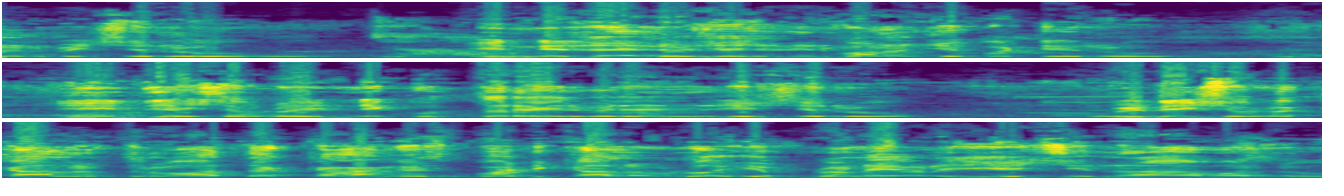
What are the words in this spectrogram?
నిర్మించారు ఎన్ని రైల్వే స్టేషన్ నిర్మాణం చేపట్టారు ఈ దేశంలో ఎన్ని కొత్త రైల్వే లైన్లు చేశారు బ్రిటిష్ వాళ్ళ కాలం తర్వాత కాంగ్రెస్ పార్టీ కాలంలో ఎప్పుడైనా ఏమైనా చేసిరా వాళ్ళు?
